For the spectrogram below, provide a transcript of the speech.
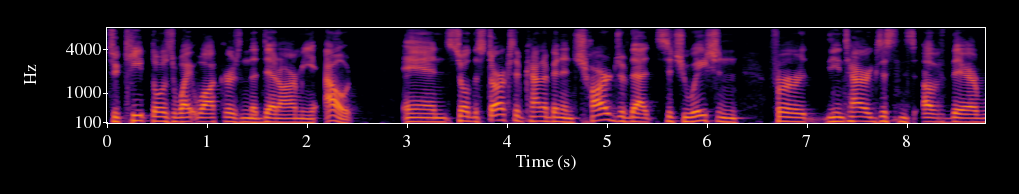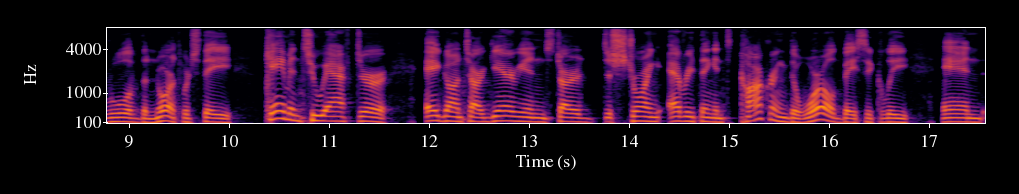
to keep those White Walkers and the Dead Army out. And so the Starks have kind of been in charge of that situation for the entire existence of their rule of the North, which they came into after Aegon Targaryen started destroying everything and conquering the world, basically. And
